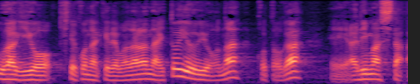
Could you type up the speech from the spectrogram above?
上着を着てこなければならないというようなことが、え、ありました。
